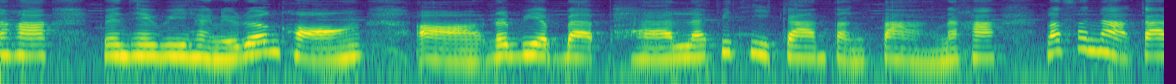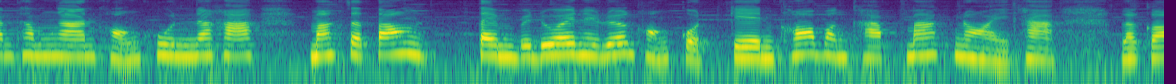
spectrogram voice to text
นะคะ เป็นเทวีแห่งในเรื่องของอระเบียบแบบแผนและพิธีการต่างๆนะคะ ลักษณะการทำงานของคุณนะคะ มักจะต้องเต็มไปด้วยในเรื่องของกฎเกณฑ์ข้อบังคับมากหน่อยค่ะ แล้วก็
